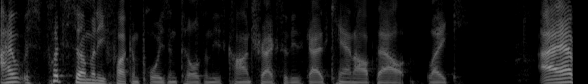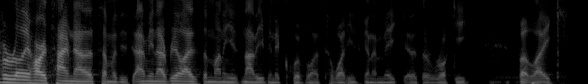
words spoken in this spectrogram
I was put so many fucking poison pills in these contracts so these guys can't opt out. Like, I have a really hard time now that some of these. I mean, I realize the money is not even equivalent to what he's going to make as a rookie, but like,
